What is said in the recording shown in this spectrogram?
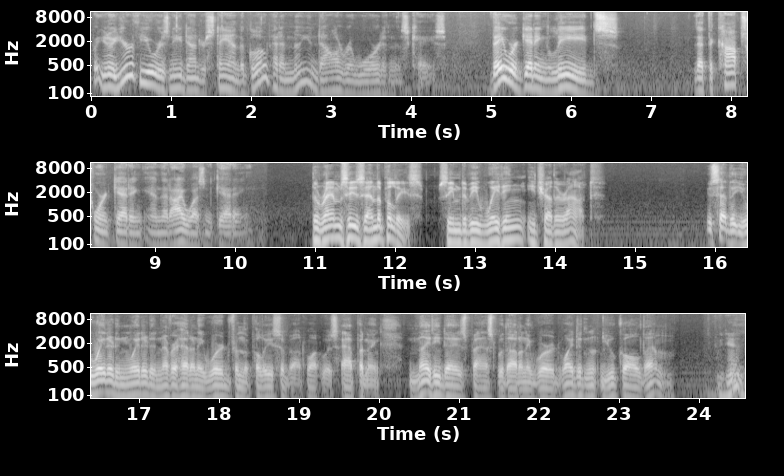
But you know, your viewers need to understand the Globe had a million dollar reward in this case. They were getting leads that the cops weren't getting and that I wasn't getting. The Ramseys and the police seem to be waiting each other out. You said that you waited and waited and never had any word from the police about what was happening. 90 days passed without any word. Why didn't you call them? We did.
